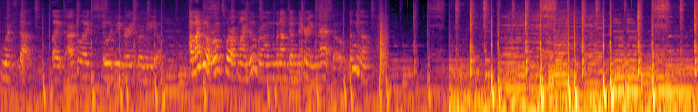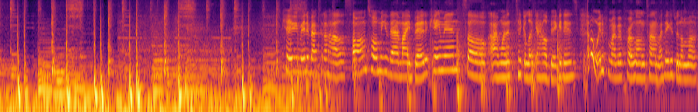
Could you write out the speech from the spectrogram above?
with stuff. Like I feel like it would be a very short video. I might do a room tour of my new room when I'm done decorating that though. Let me know. Made it back to the house. My mom told me that my bed came in, so I wanted to take a look at how big it is. I've been waiting for my bed for a long time. I think it's been a month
